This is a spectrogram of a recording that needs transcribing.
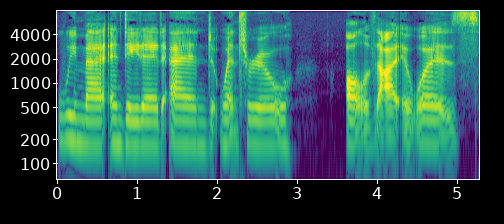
we met and dated and went through all of that. It was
